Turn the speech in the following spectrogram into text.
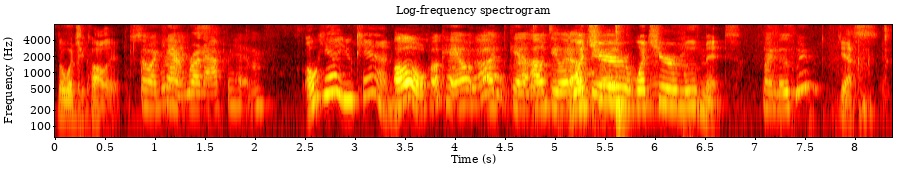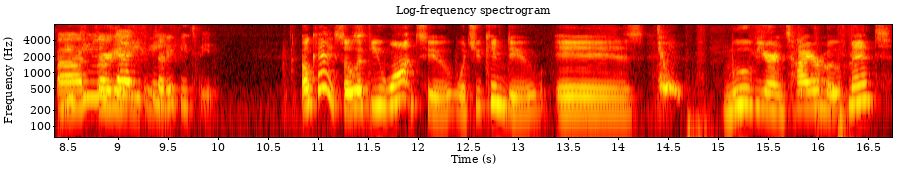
the what you call it. So I can't run after him. Oh yeah, you can. Oh, okay. I'll, I'll, get, I'll do it. I'll what's do your it. what's your movement? My movement? Yes. Uh, can move 30, 30 30 feet. feet speed. Okay, so if you want to, what you can do is move your entire movement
